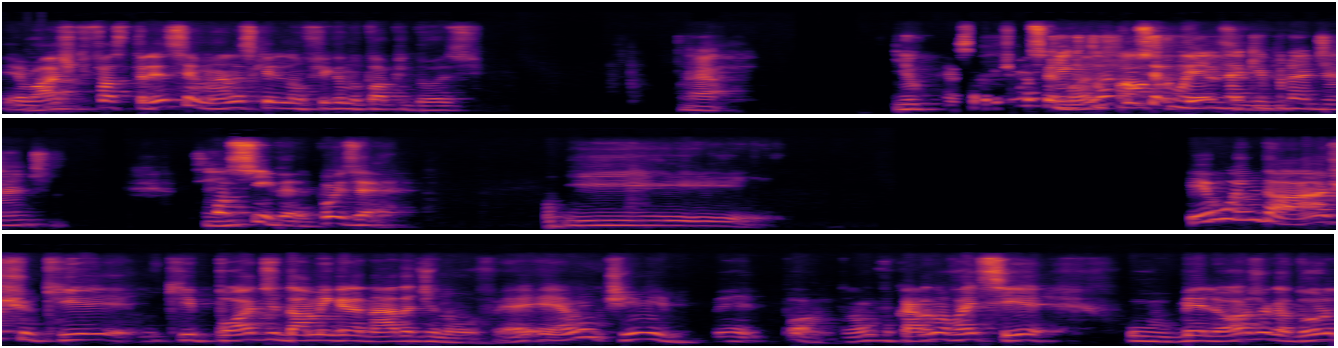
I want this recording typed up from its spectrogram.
Eu acho que faz três semanas que ele não fica no top 12. É. E o Essa última que, que tu faz com ele certeza, daqui né? para diante? Sim. Assim, velho, pois é. E eu ainda acho que, que pode dar uma engrenada de novo. É, é um time. é, pô, não- o cara não vai ser o melhor jogador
